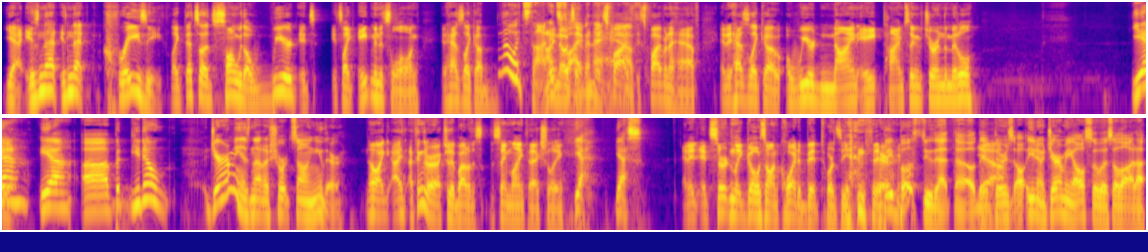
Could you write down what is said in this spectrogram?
Yeah, isn't that isn't that crazy? Like that's a song with a weird. It's it's like eight minutes long. It has like a No, it's not. It's I know five it's, and a it's half. five. It's five and a half, and it has like a, a weird nine eight time signature in the middle. yeah, yeah. Uh, but you know, Jeremy is not a short song either. No, I I I think they're actually about the same length actually, Yeah. Yes. And it, it certainly goes on quite a bit towards the end there. They both do that though. They, Yeah. There's all you know. Jeremy also is a lot of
